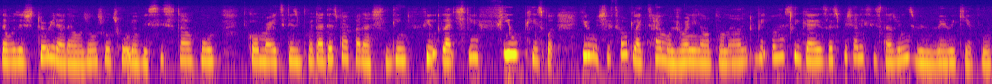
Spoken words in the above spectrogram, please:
There was a story that I was also told of a sister who got married to this brother despite the fact that she didn't feel like she didn't feel peace but you know she felt like time was running out on her. And to be honestly guys especially sisters we need to be very careful.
